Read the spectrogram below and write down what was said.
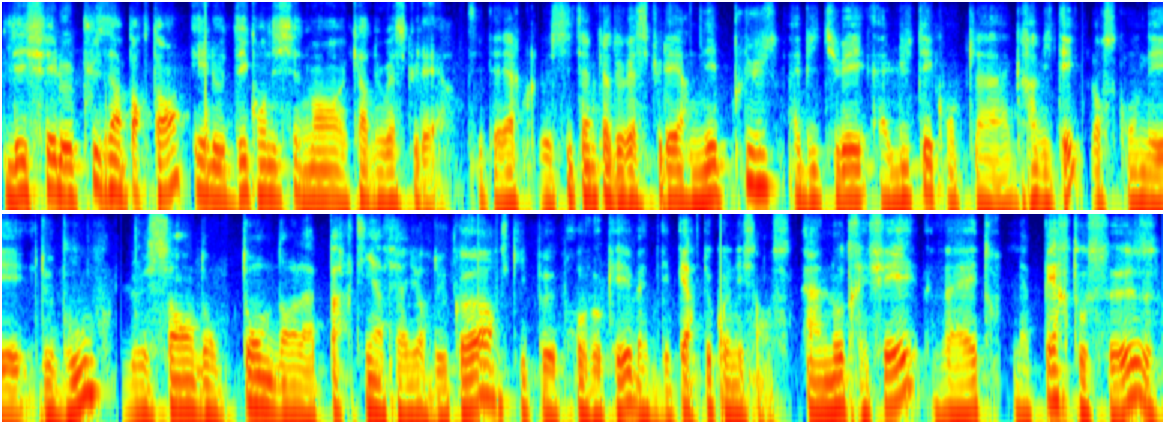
L'effet le plus important est le déconditionnement cardiovasculaire. C'est-à-dire que le système cardiovasculaire n'est plus habitué à lutter contre la gravité. Lorsqu'on est debout, le sang donc tombe dans la partie inférieure du corps, ce qui peut provoquer bah, des pertes de connaissance. Un autre effet va être la perte osseuse.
